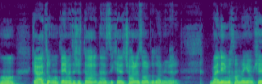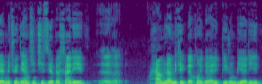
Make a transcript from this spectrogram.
ها که حتی اون قیمتش تا نزدیک چهار هزار دلار می‌بره. ولی می‌خوام بگم که می‌تونید همچین چیزی رو بخرید. حمله می‌تونید بکنید ببرید بیرون بیارید.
